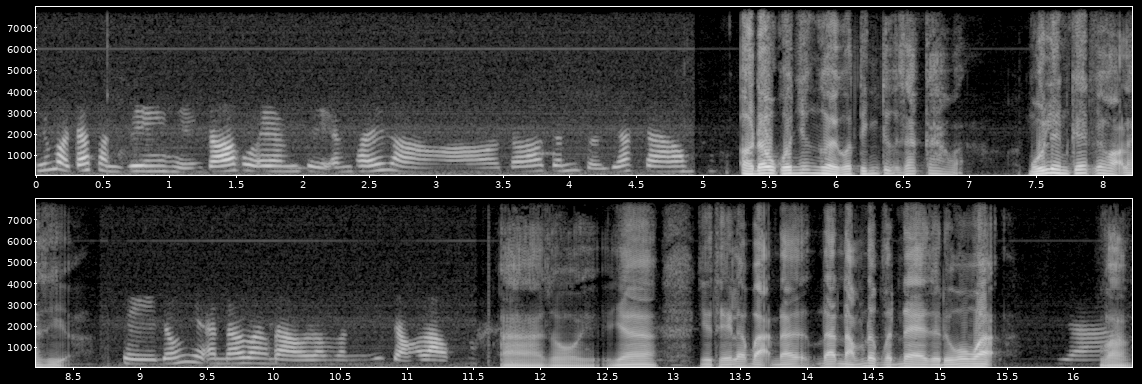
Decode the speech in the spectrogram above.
Nếu mà các thành viên hiện có của em thì em thấy là họ có tính tự giác cao. Ở đâu có những người có tính tự giác cao ạ? Mối liên kết với họ là gì ạ? Thì đúng như anh nói ban đầu là mình chọn lọc. À rồi nha. Như thế là bạn đã đã nắm được vấn đề rồi đúng không ạ? Dạ. vâng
